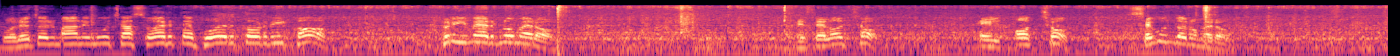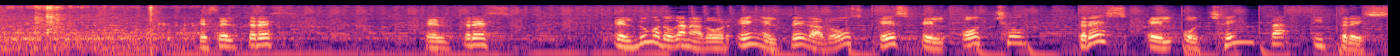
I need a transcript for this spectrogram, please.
Boleto hermano y mucha suerte, Puerto Rico. Primer número. Es el 8. El 8. Segundo número. Es el 3. El 3. El número ganador en el Pega 2 es el 83, el 83.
